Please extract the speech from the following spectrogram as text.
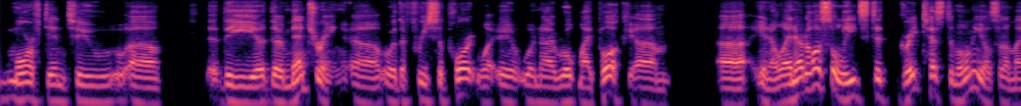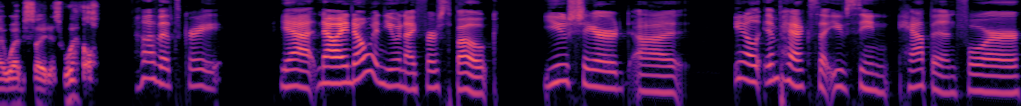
morphed into uh, the the mentoring uh, or the free support uh, when I wrote my book. Um, uh, you know, and it also leads to great testimonials on my website as well. Oh, that's great. Yeah. Now I know when you and I first spoke, you shared, uh, you know, impacts that you've seen happen for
